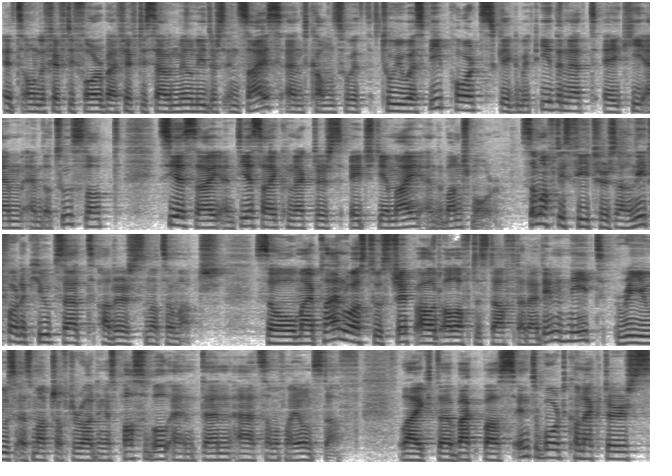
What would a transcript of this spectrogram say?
It's only 54 by 57 millimeters in size and comes with two USB ports, gigabit Ethernet, a key M M.2 slot, CSI and DSI connectors, HDMI and a bunch more. Some of these features I'll need for the CubeSat, others not so much. So my plan was to strip out all of the stuff that I didn't need, reuse as much of the routing as possible and then add some of my own stuff, like the backbus interboard connectors,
